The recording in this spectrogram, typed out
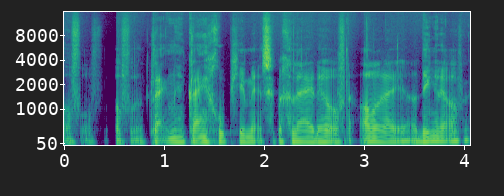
of, of, of een, klein, een klein groepje mensen begeleiden of allerlei dingen daarover.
